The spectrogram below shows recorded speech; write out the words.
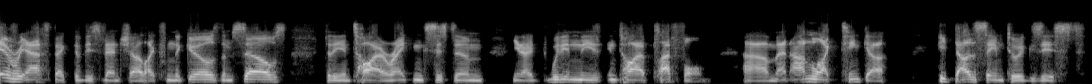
every aspect of this venture, like from the girls themselves to the entire ranking system, you know, within the entire platform. Um, and unlike Tinker, he does seem to exist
